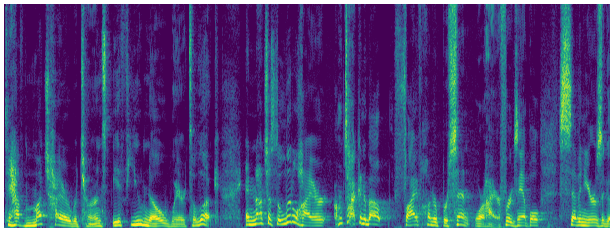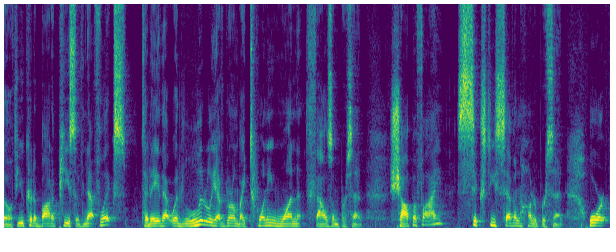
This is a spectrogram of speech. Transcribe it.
to have much higher returns if you know where to look. And not just a little higher, I'm talking about 500% or higher. For example, seven years ago, if you could have bought a piece of Netflix, Today, that would literally have grown by 21,000%. Shopify, 6,700%. Or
